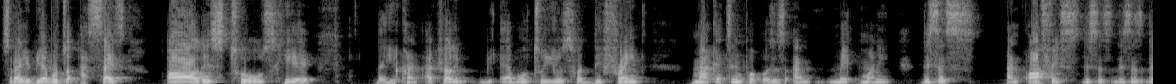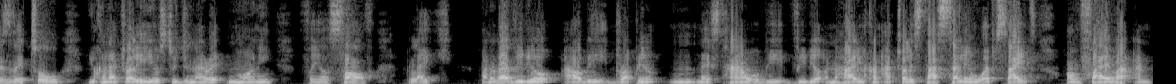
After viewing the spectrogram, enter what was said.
so that you'll be able to access all these tools here that you can actually be able to use for different marketing purposes and make money. This is an office. This is this is this is a tool you can actually use to generate money for yourself. Like another video I'll be dropping next time will be video on how you can actually start selling websites on Fiverr and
